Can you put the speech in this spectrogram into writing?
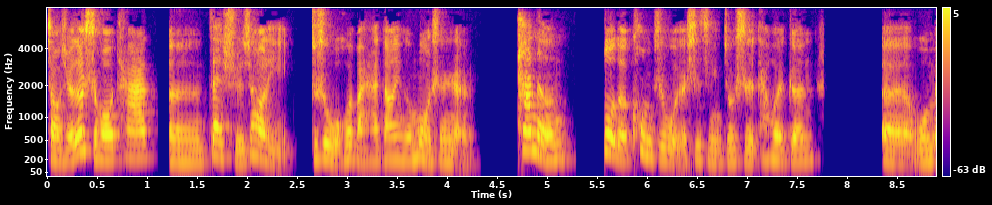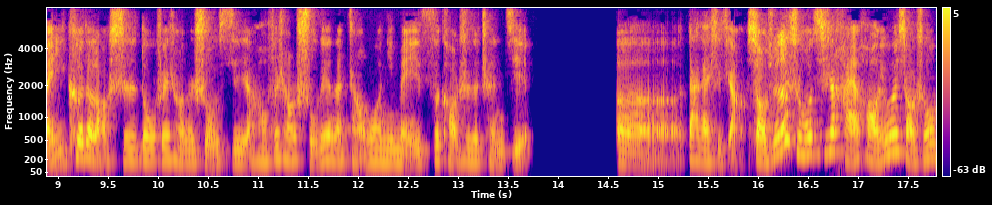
小学的时候，她嗯，在学校里就是我会把她当一个陌生人，他能做的控制我的事情就是他会跟呃我每一科的老师都非常的熟悉，然后非常熟练的掌握你每一次考试的成绩。呃，大概是这样。小学的时候其实还好，因为小时候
